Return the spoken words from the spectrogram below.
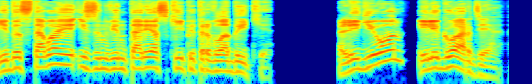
и доставая из инвентаря скипетр владыки. Легион или гвардия?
